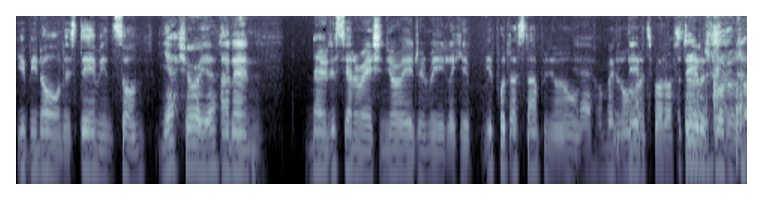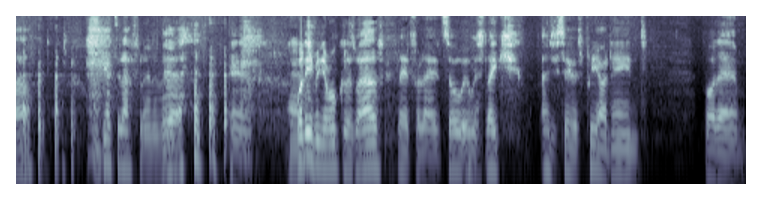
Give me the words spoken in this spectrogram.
you'd be known as Damien's son. Yeah, sure, yeah. And then now this generation, you're Adrian Reid, Like you, you put that stamp in your own. Yeah, or maybe you know, David's brother. David's brother as well. we'll get to that for in a minute. Yeah. yeah. Um, but even your uncle as well played for Louth, so it was like, as you say, it was preordained. But um,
